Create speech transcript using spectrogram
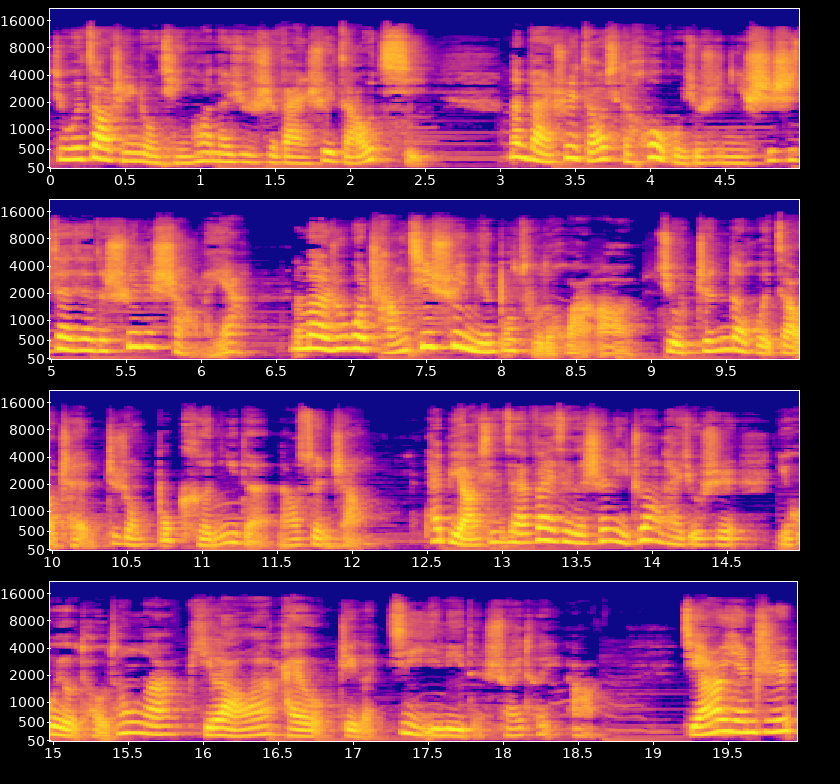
就会造成一种情况呢，就是晚睡早起。那晚睡早起的后果就是你实实在在的睡得少了呀。那么如果长期睡眠不足的话啊，就真的会造成这种不可逆的脑损伤。它表现在外在的生理状态就是你会有头痛啊、疲劳啊，还有这个记忆力的衰退啊。简而言之。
